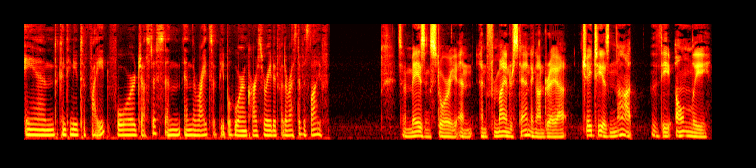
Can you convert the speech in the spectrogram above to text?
and continued to fight for justice and, and the rights of people who are incarcerated for the rest of his life. It's an amazing story. And, and from my understanding, Andrea, JT is not the only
